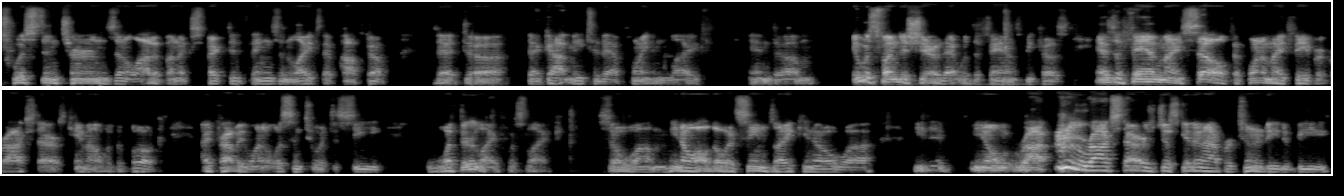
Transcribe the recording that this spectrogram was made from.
twists and turns and a lot of unexpected things in life that popped up that uh, that got me to that point in life. And um, it was fun to share that with the fans because as a fan myself, if one of my favorite rock stars came out with a book, I'd probably want to listen to it to see what their life was like. So, um, you know, although it seems like, you know, uh, you, know, rock rock stars just get an opportunity to be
